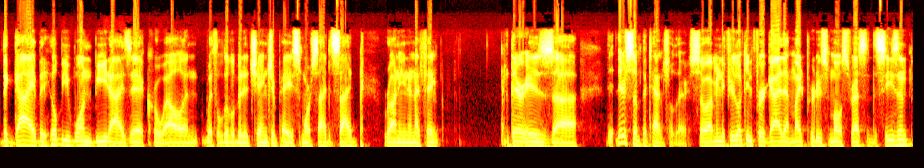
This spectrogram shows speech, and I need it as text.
the guy, but he'll be one beat Isaiah Crowell and with a little bit of change of pace, more side to side running, and I think there is. Uh, there's some potential there. So I mean, if you're looking for a guy that might produce most rest of the season,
